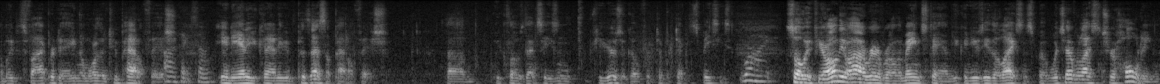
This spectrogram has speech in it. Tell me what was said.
I believe it's five per day, no more than two paddlefish. I think so. Indiana, you cannot even possess a paddlefish. Um, we closed that season a few years ago for, to protect the species. Right. So if you're on the Ohio River on the main stem, you can use either license, but whichever license you're holding,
